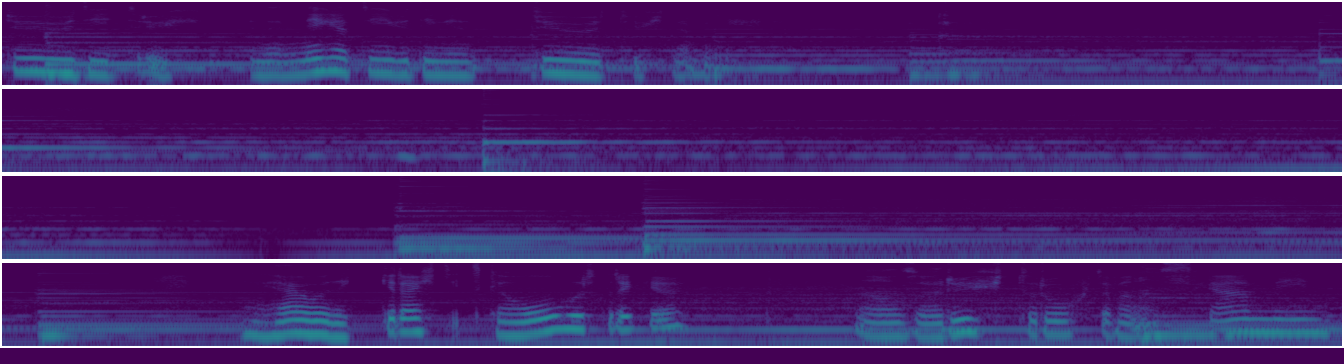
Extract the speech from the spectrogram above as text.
duwen die terug. En de negatieve dingen duwen we terug naar beneden. Gaan we de kracht iets gaan overtrekken. Naar onze rug ter hoogte van ons schaambeen.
